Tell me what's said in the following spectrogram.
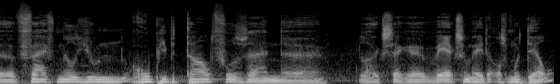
uh, 5 miljoen roepie betaald voor zijn, eh, laat ik zeggen, werkzaamheden als model.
